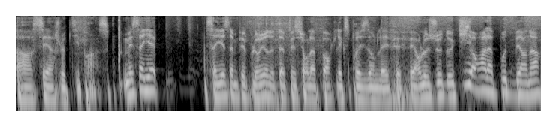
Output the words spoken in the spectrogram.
Ah, Serge, le petit prince. Mais ça y est. Ça y est, ça me fait pleurir de taper sur la porte l'ex-président de la FFR. Le jeu de qui aura la peau de Bernard?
